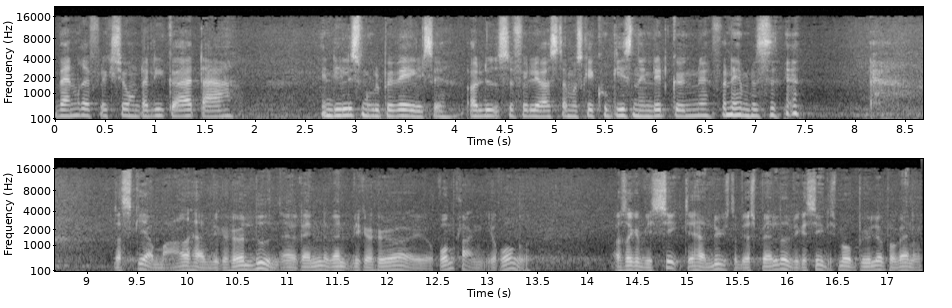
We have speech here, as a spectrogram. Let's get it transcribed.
vandreflektion, der lige gør, at der er en lille smule bevægelse, og lyd selvfølgelig også, der måske kunne give sådan en lidt gyngende fornemmelse. der sker meget her. Vi kan høre lyden af rendende vand, vi kan høre øh, rumklangen i rummet, og så kan vi se det her lys, der bliver spaltet, vi kan se de små bølger på vandet.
